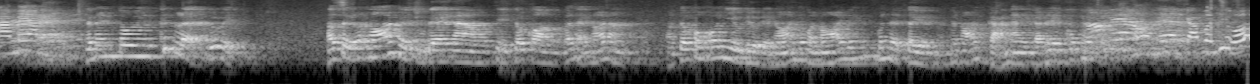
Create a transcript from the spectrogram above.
Amen. cho nên tôi khích lệ quý vị. Thật sự nó nói về chủ đề nào thì tôi còn có thể nói rằng à, tôi không có nhiều điều để nói nhưng mà nói đến vấn đề tiền tôi nói cả ngày cả đêm không hết Amen. Cảm ơn Chúa.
